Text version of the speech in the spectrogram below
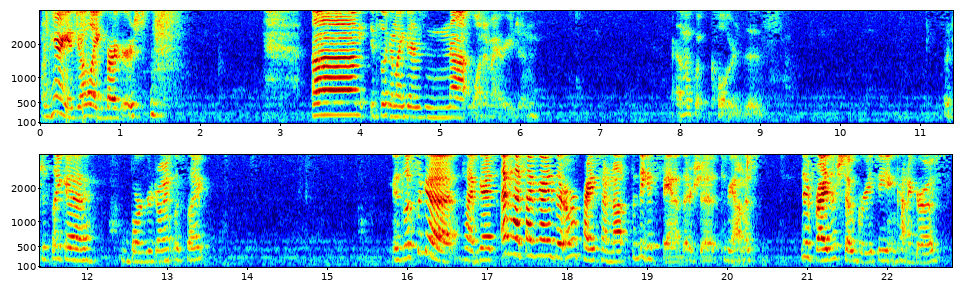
What I'm hearing is y'all like burgers. um, it's looking like there's not one in my region. Right, let me look what Culver's is. So just like a burger joint looks like. It looks like a Five Guys. I've had Five Guys. They're overpriced. I'm not the biggest fan of their shit, to be honest. Their fries are so greasy and kind of gross.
